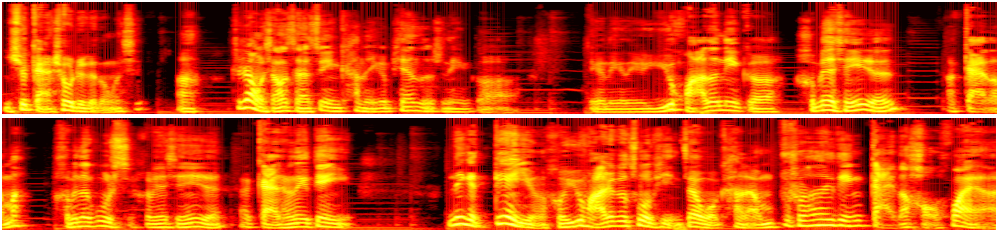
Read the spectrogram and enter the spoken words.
你去感受这个东西啊，这让我想起来最近看的一个片子是那个那个那个那个余华的那个《河边的嫌疑人》啊，改了嘛。河边的故事，河边的嫌疑人，改成那个电影，那个电影和余华这个作品，在我看来，我们不说他这个电影改的好坏啊，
